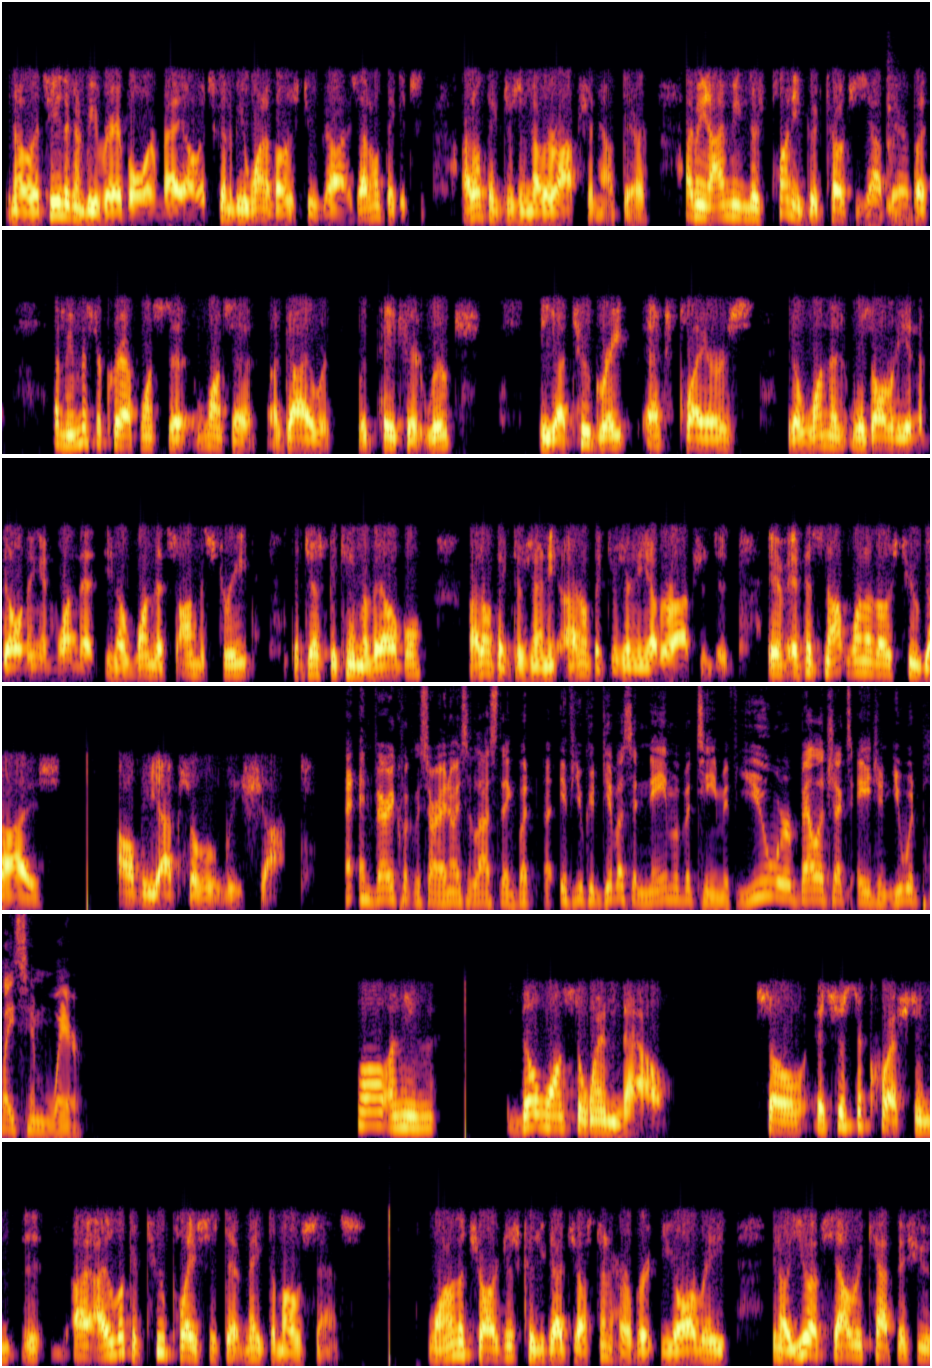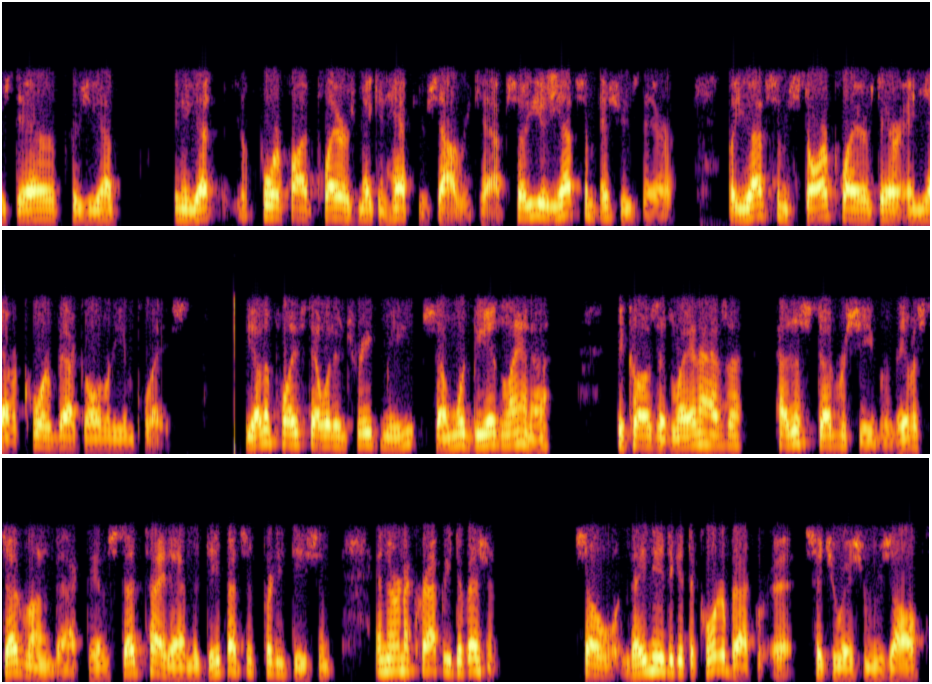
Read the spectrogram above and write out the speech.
you know, it's either going to be Vrabel or Mayo. It's going to be one of those two guys. I don't think it's. I don't think there's another option out there. I mean, I mean, there's plenty of good coaches out there, but I mean, Mr. Kraft wants to wants a, a guy with with Patriot roots. He got two great ex players. You know, one that was already in the building and one that you know one that's on the street that just became available. I don't think there's any. I don't think there's any other options. If if it's not one of those two guys, I'll be absolutely shocked. And very quickly, sorry, I know I said the last thing, but uh, if you could give us a name of a team, if you were Belichick's agent, you would place him where? Well, I mean, Bill wants to win now. So it's just a question. Uh, I, I look at two places that make the most sense. One of the Chargers, because you got Justin Herbert. You already, you know, you have salary cap issues there because you have you know, you got four or five players making half your salary cap. So you, you have some issues there, but you have some star players there, and you have a quarterback already in place. The other place that would intrigue me, some would be Atlanta, because Atlanta has a has a stud receiver. They have a stud running back. They have a stud tight end. The defense is pretty decent, and they're in a crappy division. So they need to get the quarterback uh, situation resolved.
